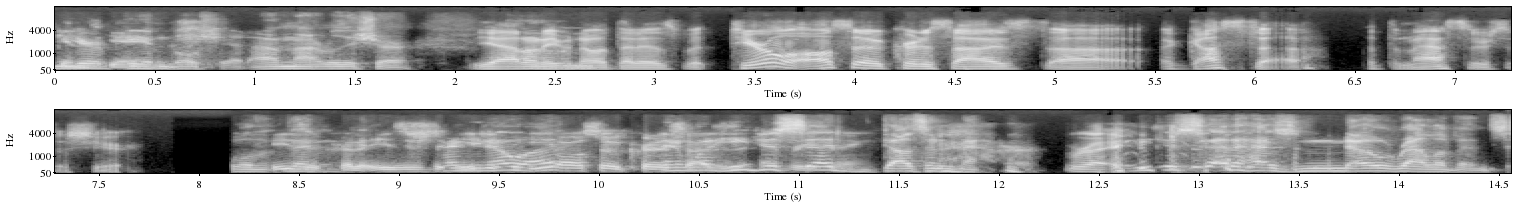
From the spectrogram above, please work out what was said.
European game. bullshit. I'm not really sure. Yeah, I don't even Um, know what that is. But Tyrrell also criticized uh, Augusta at the Masters this year. Well, He's a critic. He's just, and he, you know just- he what? also and what he just everything. said doesn't matter. Right. what he just said has no relevance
